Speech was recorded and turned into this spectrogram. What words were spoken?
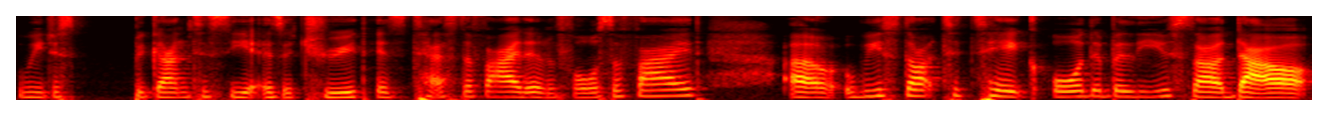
we just began to see as a truth is testified and falsified. Uh, we start to take all the beliefs that are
